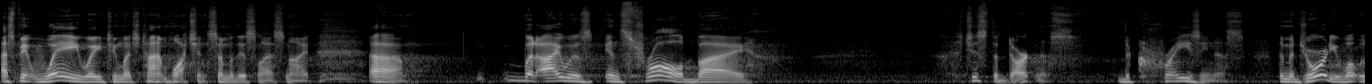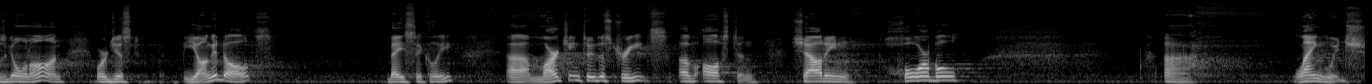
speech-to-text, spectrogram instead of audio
I spent way, way too much time watching some of this last night but I was enthralled by just the darkness, the craziness. The majority of what was going on were just young adults, basically, uh, marching through the streets of Austin, shouting horrible uh, language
